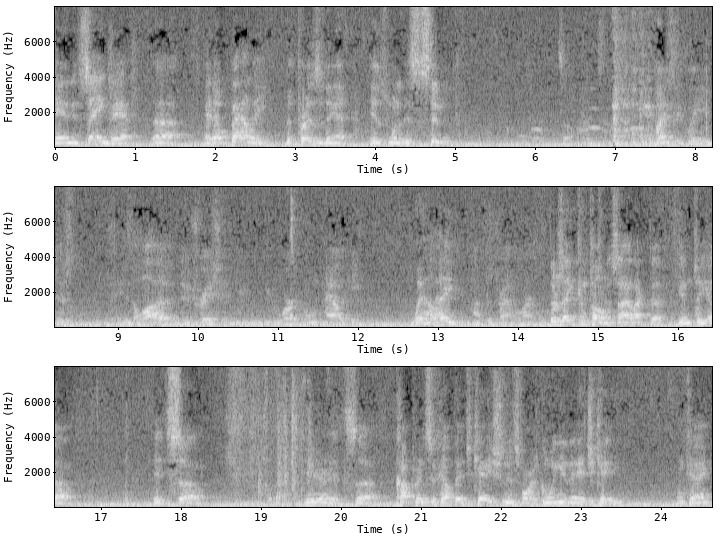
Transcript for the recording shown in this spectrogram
And in saying that, at Elk Valley, the president is one of his students. So, Basically, you just, is a lot of nutrition, you, you work on how to eat. well, hey, I'm just trying to learn. There's eight components. I like to give them to you. Uh, It's, uh, go back to here, it's uh, comprehensive health education as far as going in and educating, okay?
